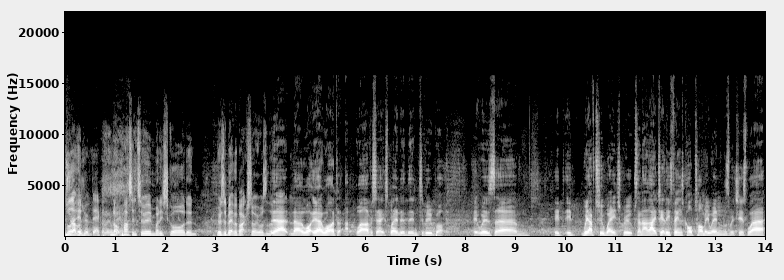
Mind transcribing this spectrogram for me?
contemplated with Dec a not bit. passing to him when he scored, and there was a bit of a backstory, wasn't there? Yeah, no, what? Yeah, what? I'd- Well, obviously I explained it in the interview, but it was. Um, it, it, we have two weights groups, and I like to get these things called Tommy wins, which is where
